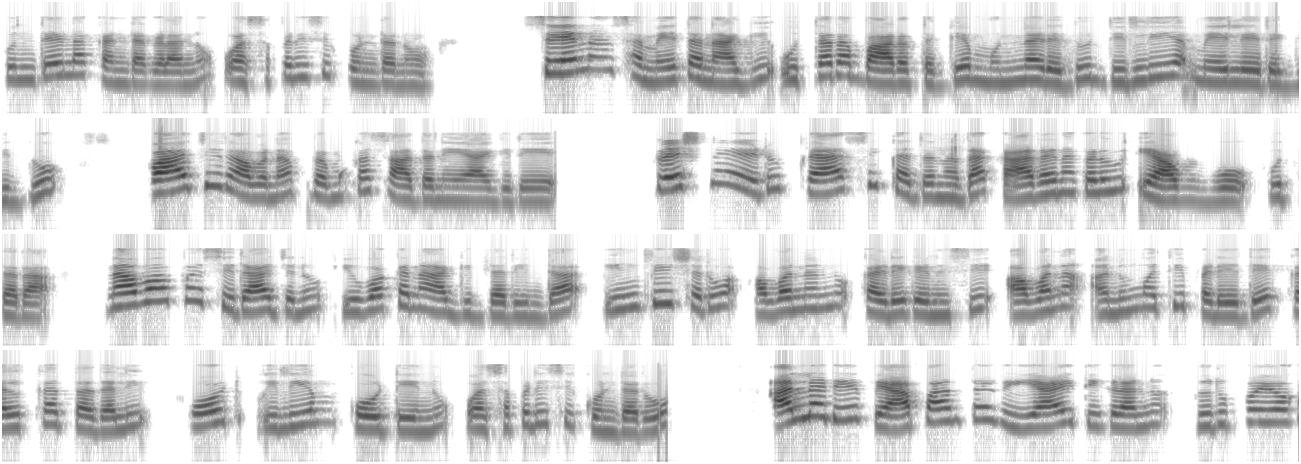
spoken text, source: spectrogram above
ಬುಂದೇಲಖಂಡಗಳನ್ನು ವಶಪಡಿಸಿಕೊಂಡನು. ಸೇನಾ ಸಮೇತನಾಗಿ ಉತ್ತರ ಭಾರತಕ್ಕೆ ಮುನ್ನಡೆದು ದಿಲ್ಲಿಯ ಮೇಲೆರಗಿದ್ದು ಬಾಜಿರಾವನ ಪ್ರಮುಖ ಸಾಧನೆಯಾಗಿದೆ. ಪ್ರಶ್ನೆ ಎರಡು, ಕ್ಲಾಸಿ ಕದನದ ಕಾರಣಗಳು ಯಾವುವು? ಉತ್ತರ, ನವಾಬ ಸಿರಾಜನು ಯುವಕನಾಗಿದ್ದರಿಂದ ಇಂಗ್ಲಿಷರು ಅವನನ್ನು ಕಡೆಗಣಿಸಿ ಅವನ ಅನುಮತಿ ಪಡೆಯದೆ ಕಲ್ಕತ್ತಾದಲ್ಲಿ ಫೋರ್ಟ್ ವಿಲಿಯಂ ಕೋಟೆಯನ್ನು ವಶಪಡಿಸಿಕೊಂಡರು. ಅಲ್ಲದೆ ವ್ಯಾಪಾರದ ರಿಯಾಯಿತಿಗಳನ್ನು ದುರುಪಯೋಗ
